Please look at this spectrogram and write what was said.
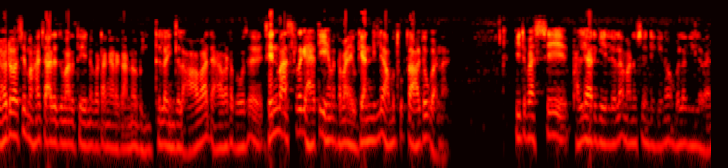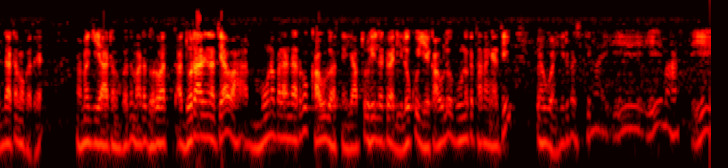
ඊට පස්සේ මහාචාර්යතුමාට තේරෙන පටන් අර ගන්නවා බින්දලා ඉඳලා ආවා දැවට පොසේ සෙන් මාස්ටර්ගේ හැටි එහෙම තමයි උගන්නිල්ල අමුතු ප්‍රාජ උගන්නන්නේ. ඊට පස්සේ පල්ලෙහාට ගිහිල්ලා මිනිස්සුන්ට කියනවා උඹලා ගිහිල්ලා වැන්දාට මොකද? මම ගියාට මොකද? මට දොරවත් දොර අරින්න තියා මූණ බලන්න අරපො කවුලුවත් නේ. යතුරු හිල්ලට වැඩි ලොකුයි. ඒ කවුල ගුණක තරම් ඇති වැහුවා ඊට පස්සේ කියනවා ඒ ඒ මහත් ඒ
